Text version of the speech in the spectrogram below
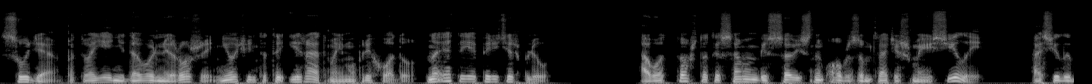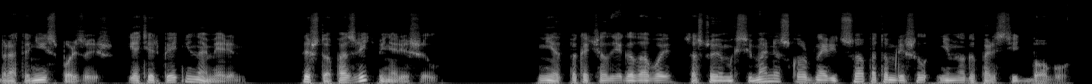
Судя по твоей недовольной роже, не очень-то ты и рад моему приходу, но это я перетерплю. А вот то, что ты самым бессовестным образом тратишь мои силы, а силы брата не используешь, я терпеть не намерен. Ты что, позлить меня решил? Нет, покачал я головой, состроив максимально скорбное лицо, а потом решил немного польстить Богу.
